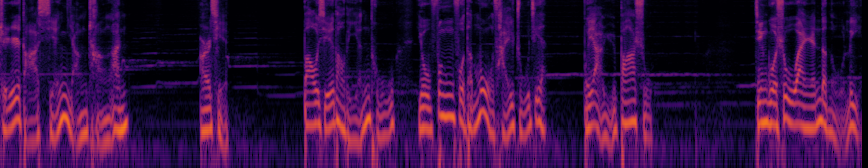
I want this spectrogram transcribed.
直达咸阳、长安。而且，包斜道的沿途有丰富的木材竹箭，不亚于巴蜀。经过数万人的努力，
